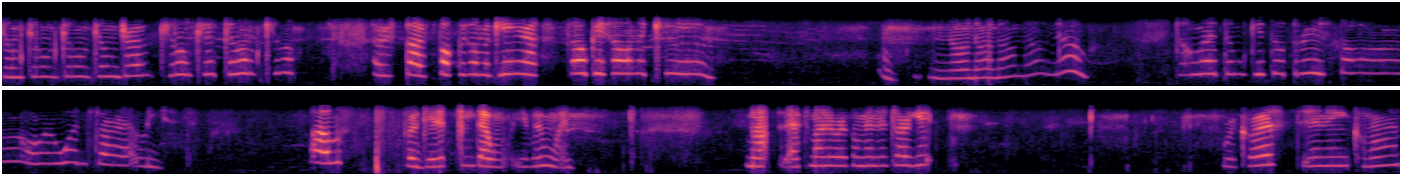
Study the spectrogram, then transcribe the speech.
Kill him, kill him, kill him, kill him, drag, kill him, kill, kill him, kill him. Everybody focus on the king. Focus on the king. No, no, no, no, no. Don't let them get the three star or one star at least. Um, forget it. They won't even win. My, that's my recommended target. Request any, come on.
